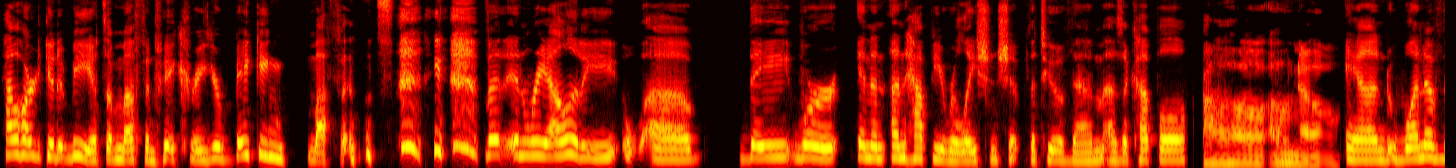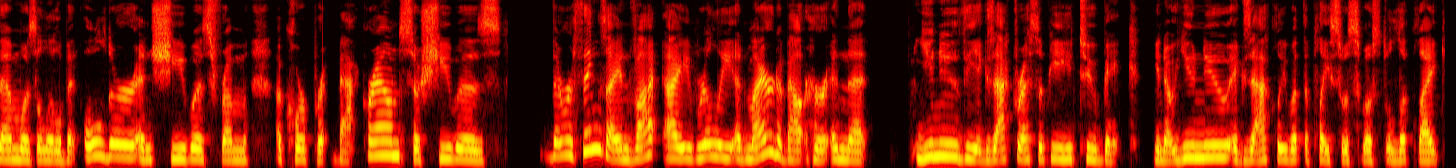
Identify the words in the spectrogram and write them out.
how hard could it be? It's a muffin bakery. You're baking muffins. but in reality, uh, they were in an unhappy relationship, the two of them as a couple. Oh, oh no. And one of them was a little bit older and she was from a corporate background. So she was, there were things I invite, I really admired about her in that you knew the exact recipe to bake. You know, you knew exactly what the place was supposed to look like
